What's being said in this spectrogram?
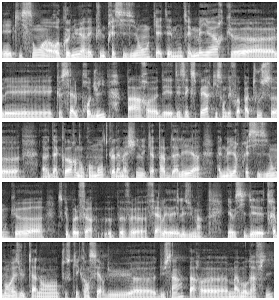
et qui sont reconnus avec une précision qui a été montrée meilleure que celle produite par des, experts qui sont des fois pas tous d'accord. Donc on montre que la machine est capable d'aller à, une meilleure précision que ce que peuvent euh, faire les, humains. Il y a aussi des très bons résultats dans tout ce qui est cancer du, euh, sein par euh, mammographie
